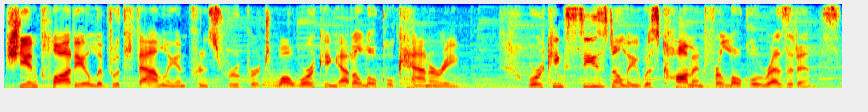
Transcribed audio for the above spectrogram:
she and Claudia lived with family in Prince Rupert while working at a local cannery. Working seasonally was common for local residents.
